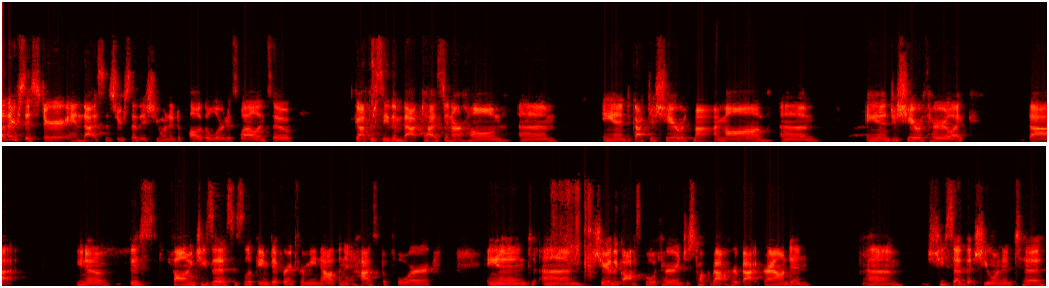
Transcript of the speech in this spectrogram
other sister, and that sister said that she wanted to follow the Lord as well. And so got to see them baptized in our home, um, and got to share with my mom, um, and just share with her like that you know, this following Jesus is looking different for me now than it has before. And um, share the gospel with her and just talk about her background. And um, she said that she wanted to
